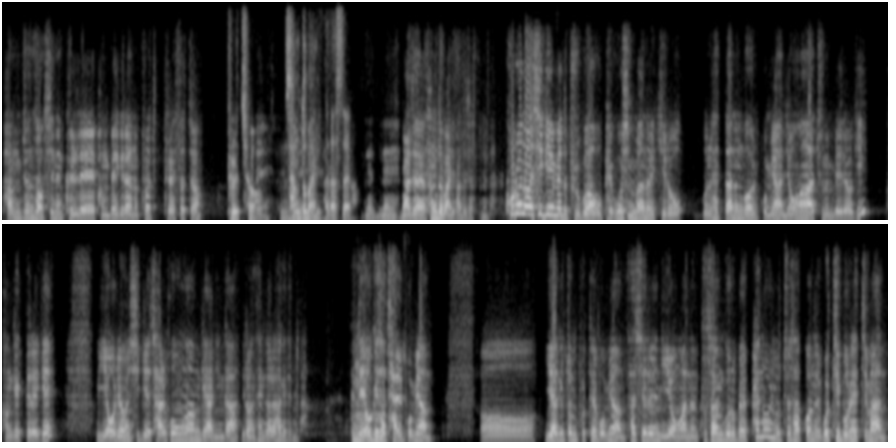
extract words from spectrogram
방준석 씨는 근래에 방백이라는 프로젝트를 했었죠. 그렇죠. 네. 상도 많이 받았어요. 네, 네, 맞아요. 상도 많이 받으셨습니다. 코로나 시기임에도 불구하고 150만을 기록을 했다는 걸 보면 영화가 주는 매력이 관객들에게 이 어려운 시기에 잘 호응한 게 아닌가 이런 생각을 하게 됩니다. 근데 음. 여기서 잘 보면 어, 이야기를 좀 보태보면 사실은 이 영화는 두산그룹의 페놀 누출 사건을 모티브로 했지만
